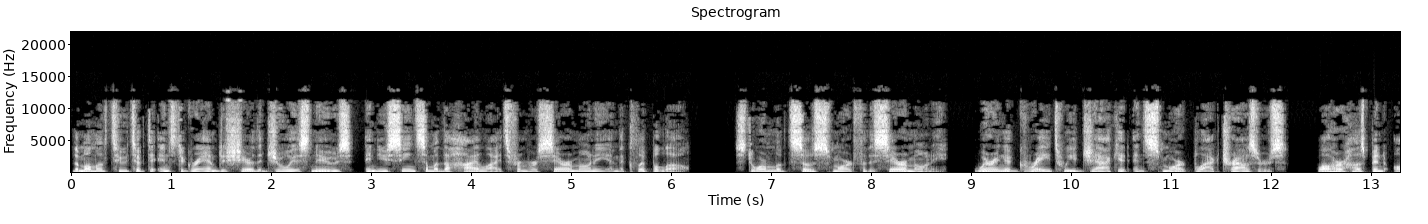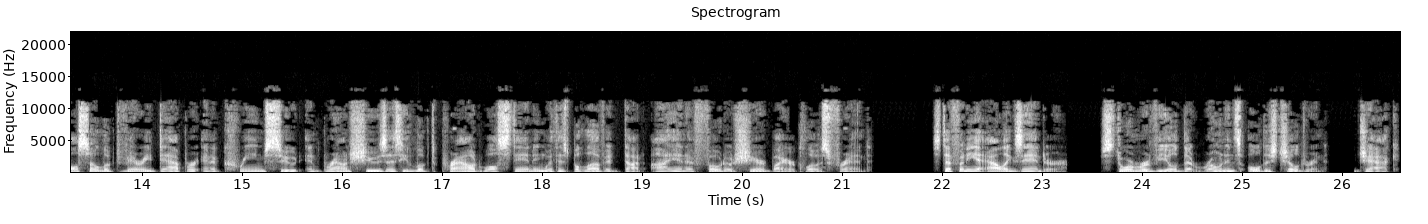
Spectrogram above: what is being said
The mom of two took to Instagram to share the joyous news, and you've seen some of the highlights from her ceremony in the clip below. Storm looked so smart for the ceremony, wearing a gray tweed jacket and smart black trousers, while her husband also looked very dapper in a cream suit and brown shoes as he looked proud while standing with his beloved. In a photo shared by her close friend. Stefania Aleksander, Storm revealed that Ronan's oldest children, Jack,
